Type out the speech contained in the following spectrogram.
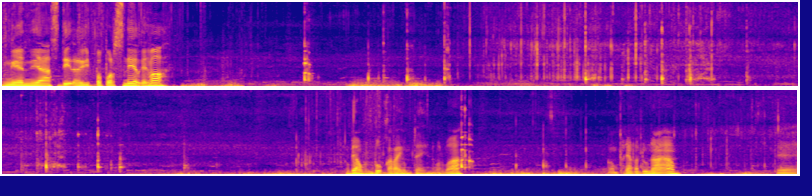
Ngin ya sedikit dari popor senir kan mo Dia pun buk karai kemtei nomor ba. Ang panyang kaduna am. Te.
